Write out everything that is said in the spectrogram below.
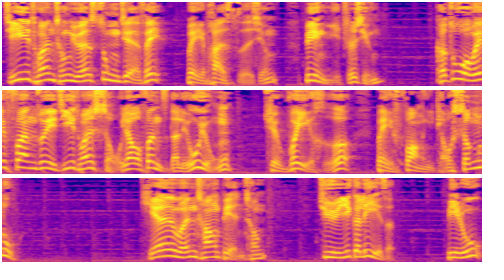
集团成员宋建飞被判死刑，并已执行。可作为犯罪集团首要分子的刘勇，却为何被放一条生路？田文昌辩称，举一个例子，比如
